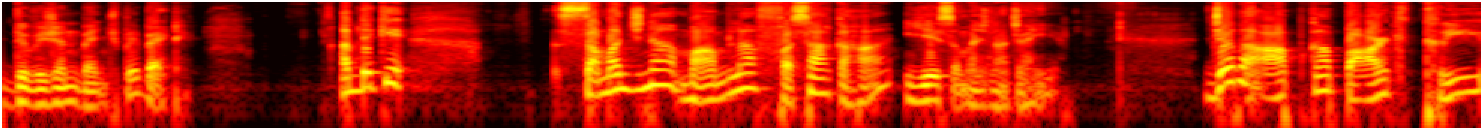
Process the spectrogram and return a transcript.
डिवीज़न बेंच पे बैठे। अब देखिए, समझना मामला फंसा कहाँ, ये समझना चाहिए। जब आपका part three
